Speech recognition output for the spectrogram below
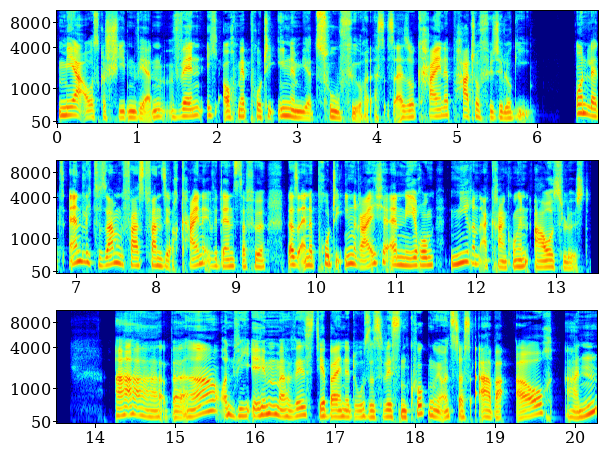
mehr ausgeschieden werden, wenn ich auch mehr Proteine mir zuführe. Das ist also keine Pathophysiologie. Und letztendlich zusammengefasst fanden sie auch keine Evidenz dafür, dass eine proteinreiche Ernährung Nierenerkrankungen auslöst. Aber, und wie immer wisst ihr, bei einer Dosis Wissen gucken wir uns das aber auch an.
